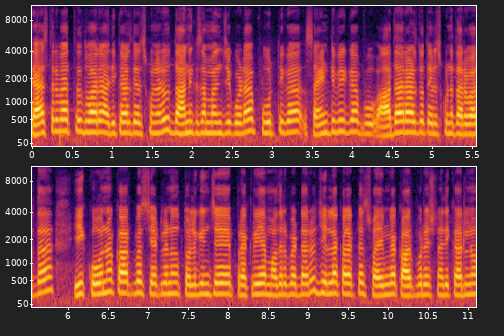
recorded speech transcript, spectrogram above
శాస్త్రవేత్తల ద్వారా అధికారులు తెలుసుకున్నారు. దానికి సంబంధించి కూడా పూర్తిగా సైంటిఫిక్గా ఆధారాలతో తెలుసుకున్న తర్వాత ఈ కోనోకార్పస్ చెట్లను తొలగించే ప్రక్రియ మొదలు పెట్టారు. జిల్లా కలెక్టర్ స్వయంగా కార్పొరేషన్ అధికారులను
